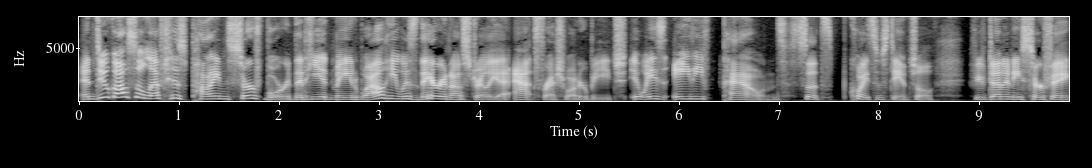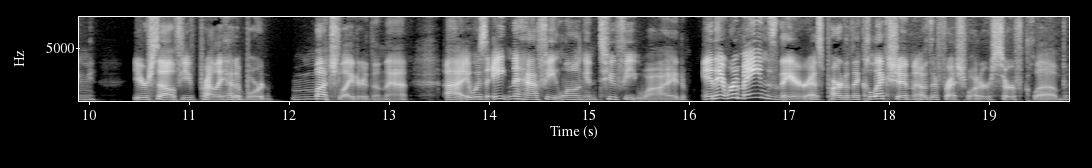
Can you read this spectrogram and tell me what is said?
And Duke also left his pine surfboard that he had made while he was there in Australia at Freshwater Beach. It weighs 80 pounds, so it's quite substantial. If you've done any surfing yourself, you've probably had a board much lighter than that. Uh, it was eight and a half feet long and two feet wide, and it remains there as part of the collection of the Freshwater Surf Club.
